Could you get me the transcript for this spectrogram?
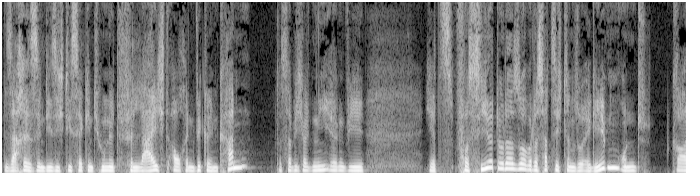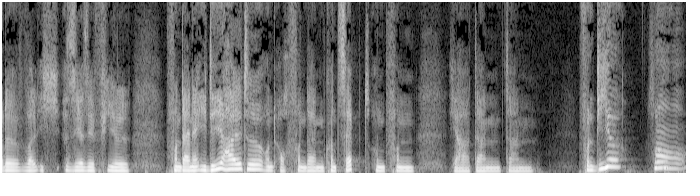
eine Sache ist, in die sich die Second Unit vielleicht auch entwickeln kann. Das habe ich halt nie irgendwie jetzt forciert oder so, aber das hat sich dann so ergeben und gerade weil ich sehr, sehr viel von deiner Idee halte und auch von deinem Konzept und von ja, deinem, deinem, von dir so, oh.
